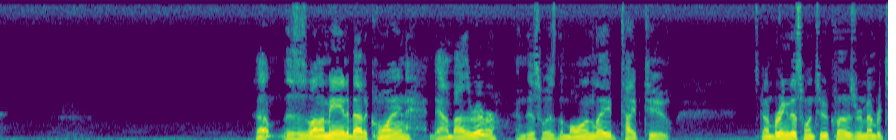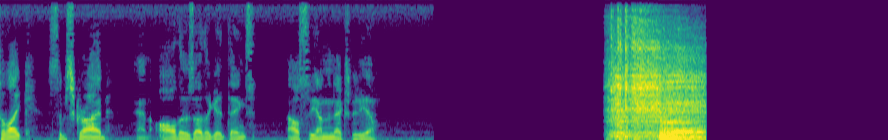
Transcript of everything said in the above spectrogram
So, this is what I mean about a coin down by the river. And this was the Molon Type 2. It's going to bring this one to a close. Remember to like, subscribe, and all those other good things. I'll see you on the next video.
